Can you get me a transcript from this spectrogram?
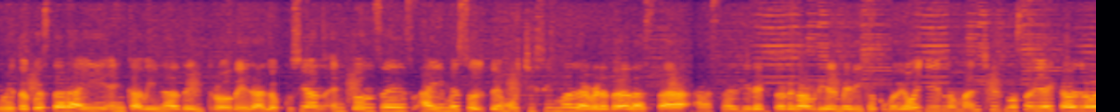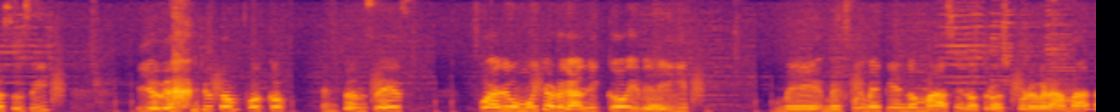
Y me tocó estar ahí en cabina dentro de la locución. Entonces ahí me solté muchísimo, la verdad, hasta, hasta el director Gabriel me dijo como de, oye, no manches, no sabía que hablabas así. Y yo de, yo tampoco. Entonces fue algo muy orgánico y de ahí me, me fui metiendo más en otros programas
